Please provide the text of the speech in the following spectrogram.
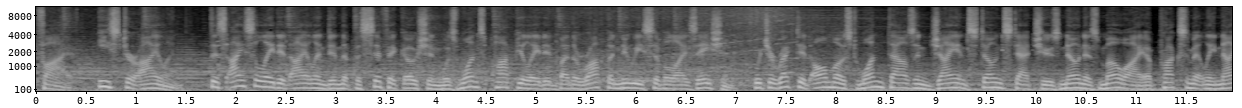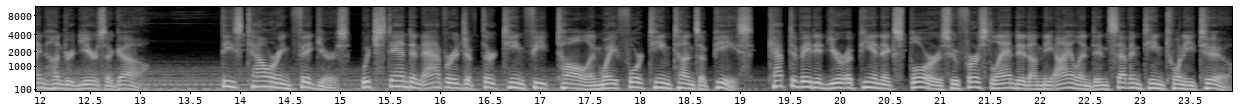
5. Easter Island. This isolated island in the Pacific Ocean was once populated by the Rapa Nui civilization, which erected almost 1,000 giant stone statues known as moai approximately 900 years ago. These towering figures, which stand an average of 13 feet tall and weigh 14 tons apiece, captivated European explorers who first landed on the island in 1722.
